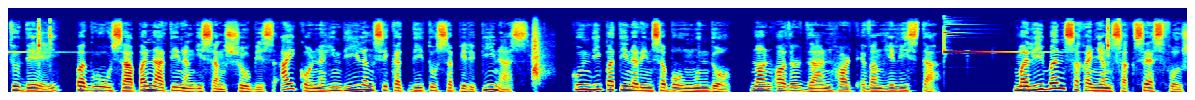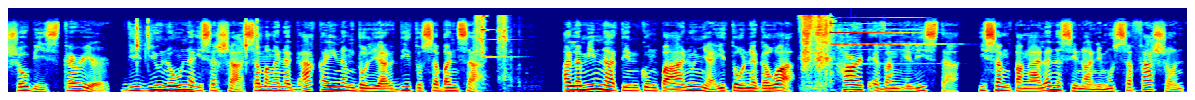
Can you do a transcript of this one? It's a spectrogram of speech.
Today, pag-uusapan natin ang isang showbiz icon na hindi lang sikat dito sa Pilipinas, kundi pati na rin sa buong mundo, none other than Heart Evangelista. Maliban sa kanyang successful showbiz career, did you know na isa siya sa mga nag-akay ng dolyar dito sa bansa? Alamin natin kung paano niya ito nagawa. Heart Evangelista, isang pangalan na synonymous sa fashion,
